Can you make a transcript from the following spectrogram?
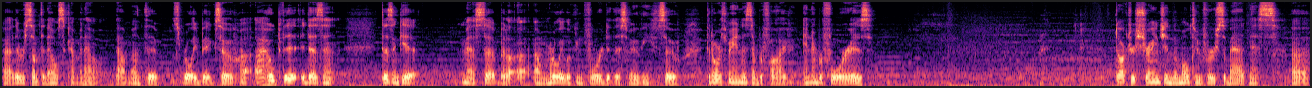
uh, there was something else coming out that month that was really big. So uh, I hope that it doesn't doesn't get messed up, but I, am really looking forward to this movie. So The Northman is number five, and number four is. Doctor Strange in the Multiverse of Madness. Uh,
